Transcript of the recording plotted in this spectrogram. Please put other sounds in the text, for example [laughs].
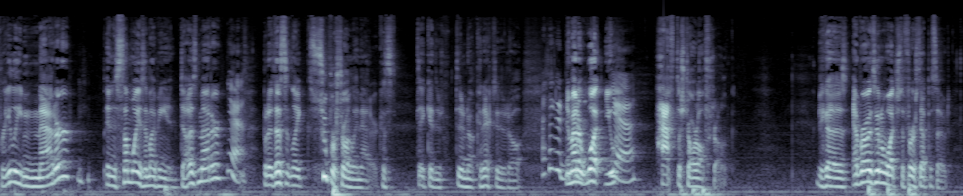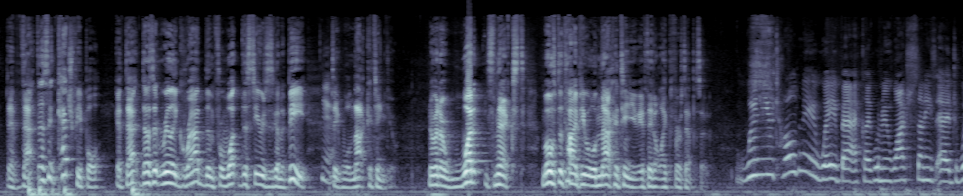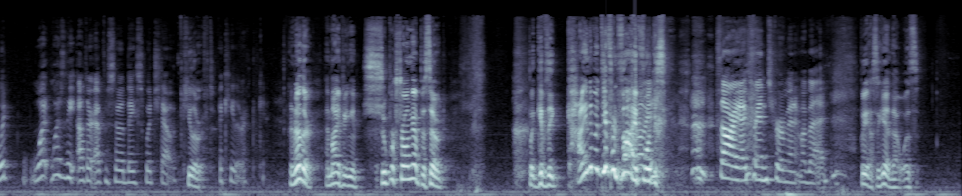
really matter. Mm-hmm. And in some ways, in my opinion, it does matter. Yeah, But it doesn't, like, super strongly matter because they're, they're not connected at all. I think it'd No matter what, you Yeah, have to start off strong. Because everyone's going to watch the first episode. And if that doesn't catch people, if that doesn't really grab them for what this series is going to be, Yeah. they will not continue. No matter what's next, most of the time people will not continue if they don't like the first episode. when you told me way back, like when we watched Sonnie's Edge, what what was the other episode they switched out? Keeler Rift. Aquila Rift. Okay. Another, in my opinion, super strong episode, but gives a kind of a different vibe for yeah. this. [laughs] Sorry, I cringed for a minute. My bad. But yes, again, that was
